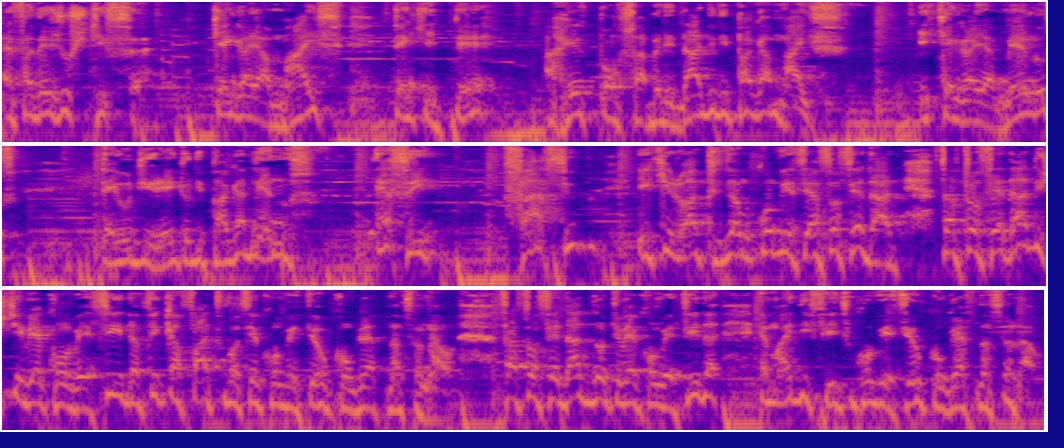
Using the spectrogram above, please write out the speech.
É fazer justiça. Quem ganha mais tem que ter a responsabilidade de pagar mais. E quem ganha menos tem o direito de pagar menos. É assim, fácil e que nós precisamos convencer a sociedade. Se a sociedade estiver convencida, fica fácil você convencer o Congresso Nacional. Se a sociedade não estiver convencida, é mais difícil convencer o Congresso Nacional.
